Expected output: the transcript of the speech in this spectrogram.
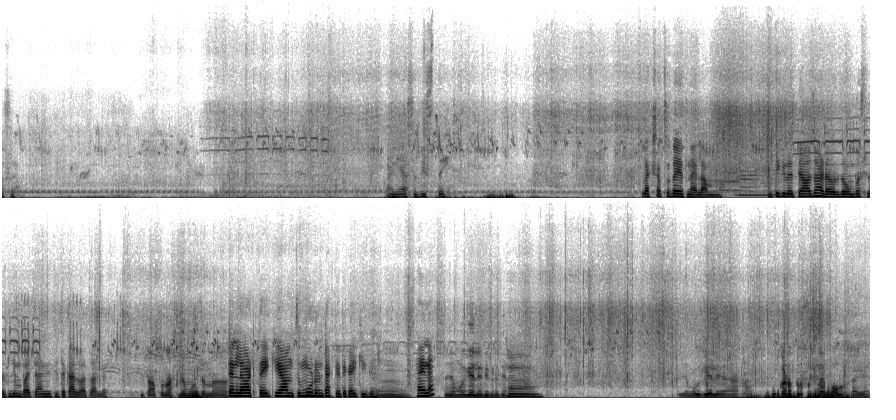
असं. आणि असं दिसतंय. लक्षात सुद्धा येत नाही लांबनं. तिकडे त्या झाडावर जाऊन बसलेत लिंबाच्या आणि तिथं कालवा चाललाय. तिथं आपण असल्यामुळे त्यांना त्यांना वाटतंय की आमचं मोडून टाकते ते काही की घर. आहे ना? त्याच्यामुळे गेले तिकडे हं. हा. उकाडा तर सुटलाय पाऊस काय आहे?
